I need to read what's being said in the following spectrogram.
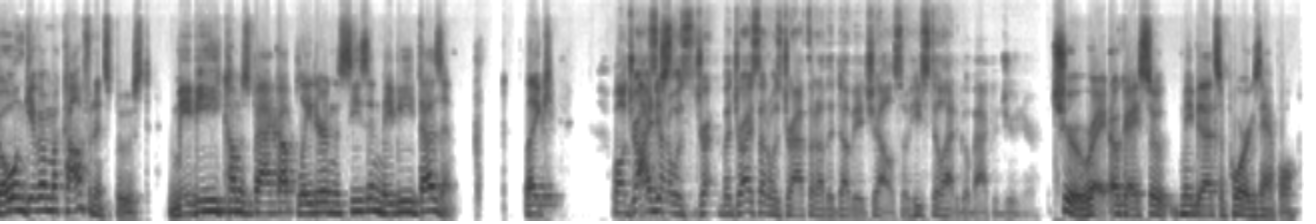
go and give him a confidence boost. Maybe he comes back up later in the season. Maybe he doesn't. Like well, Draisaitl was, but Draisaitl was drafted out of the WHL, so he still had to go back to junior. True, right? Okay, so maybe that's a poor example,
